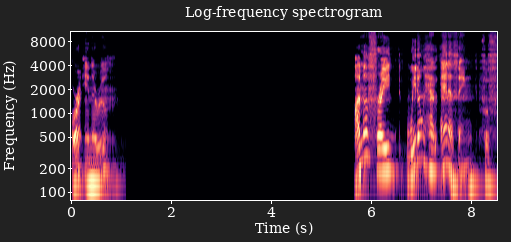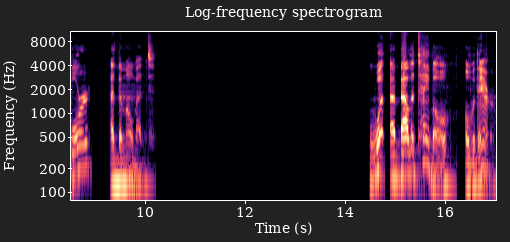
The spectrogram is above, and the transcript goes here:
or in the room? I'm afraid we don't have anything for four at the moment. What about the table over there?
